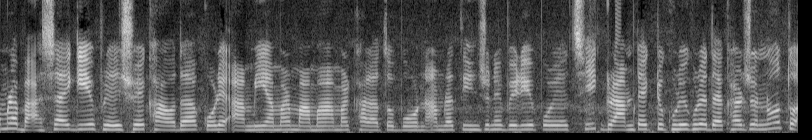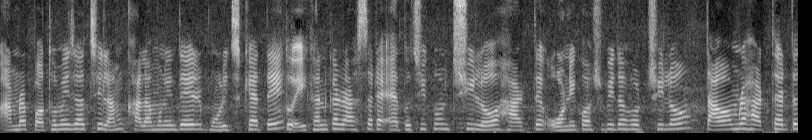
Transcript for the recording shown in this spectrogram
আমরা বাসায় গিয়ে ফ্রেশ হয়ে খাওয়া দাওয়া করে আমি, আমার মামা, আমার খালাতো বোন, আমরা তিনজনে বেরিয়ে পড়েছি। গ্রামটা একটু ঘুরে ঘুরে দেখার জন্য, তো আমরা প্রথমে যাচ্ছিলাম খালামণিদের মরিচ খেতে। তো এখানকার রাস্তাটা এত চিকন ছিল, হাঁটতে অনেক অসুবিধা হচ্ছিল। তাও আমরা হাঁটতে হাঁটতে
